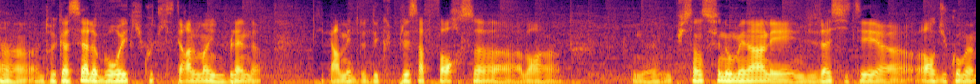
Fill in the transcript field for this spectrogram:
Un, un truc assez élaboré qui coûte littéralement une blende, qui permet de décupler sa force, euh, avoir un- une, puissance phénoménale et une vivacité hors du commun.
